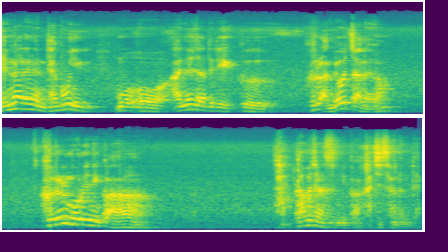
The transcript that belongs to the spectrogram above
옛날에는 대부분이 뭐 어, 아내자들이 그 글을 안 배웠잖아요. 글을 모르니까 답답하지 않습니까? 같이 사는데.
